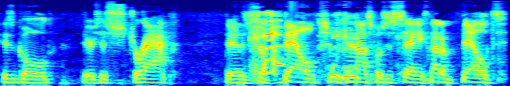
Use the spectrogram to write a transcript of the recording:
his gold. There's his strap. There's a belt, which you're not supposed to say. It's not a belt.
